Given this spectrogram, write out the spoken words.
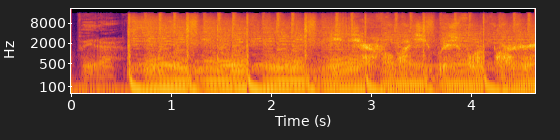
Peter. Be careful what you wish for, Parker.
